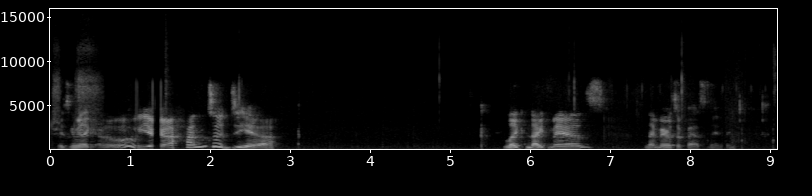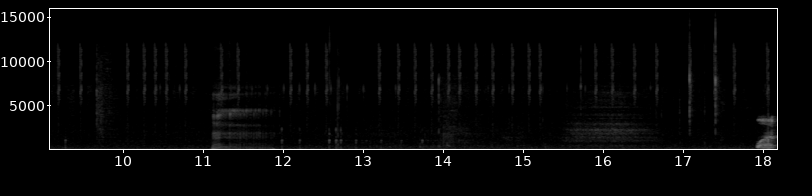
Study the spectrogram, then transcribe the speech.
He's gonna be like, "Oh, you're a hunter, dear." Like nightmares? Nightmares are fascinating. Hmm. What?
